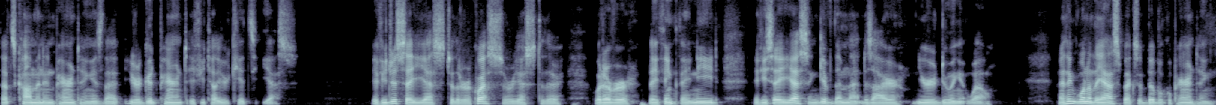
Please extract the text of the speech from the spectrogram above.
that's common in parenting is that you're a good parent if you tell your kids yes. If you just say yes to their requests or yes to their whatever they think they need, if you say yes and give them that desire, you're doing it well. I think one of the aspects of biblical parenting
